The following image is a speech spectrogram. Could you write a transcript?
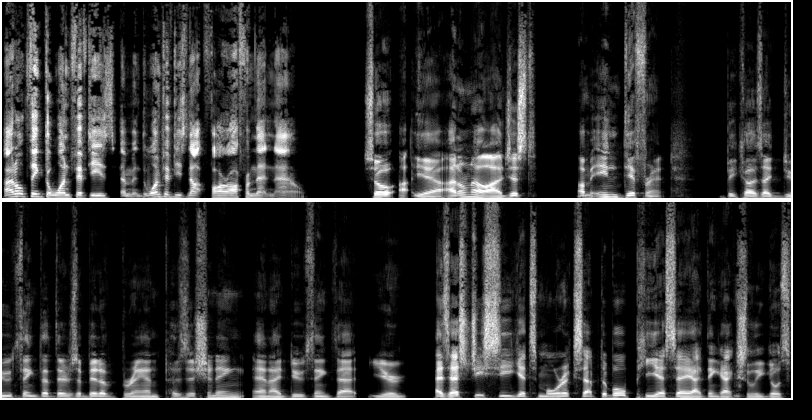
I don't think the 150s, I mean, the 150 is not far off from that now. So uh, yeah, I don't know. I just I'm indifferent because I do think that there's a bit of brand positioning, and I do think that you're as SGC gets more acceptable, PSA I think actually goes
